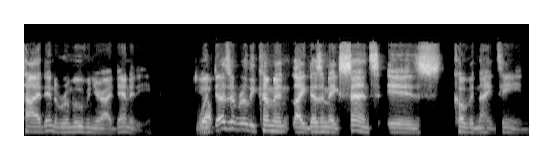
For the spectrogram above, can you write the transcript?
tied into removing your identity. Yep. What doesn't really come in, like, doesn't make sense is COVID 19.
